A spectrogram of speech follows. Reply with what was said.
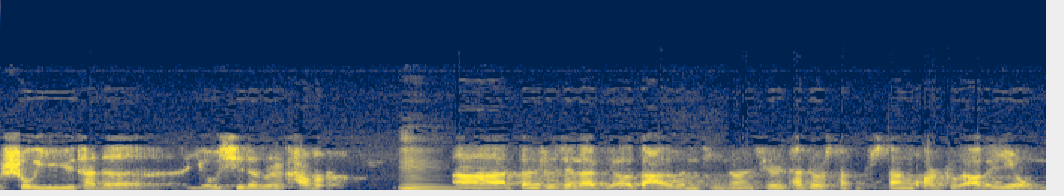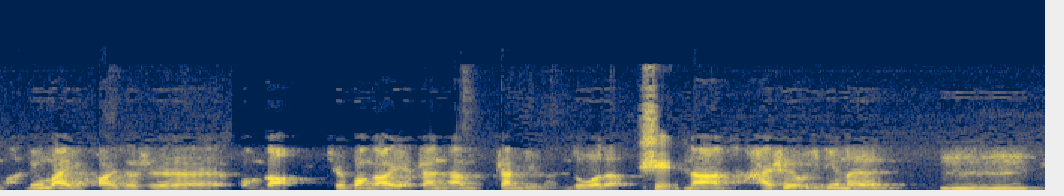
受益于它的游戏的 recover。嗯啊，但是现在比较大的问题呢，其实它就是三三块主要的业务嘛，另外一块就是广告。其实广告也占它占比蛮多的，是，那还是有一定的，嗯，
